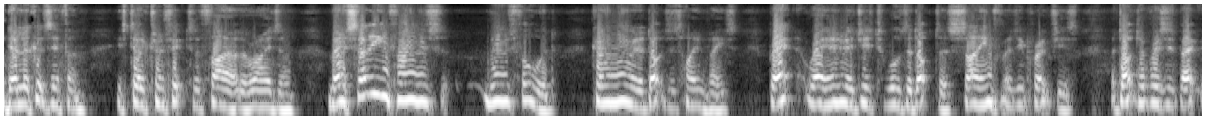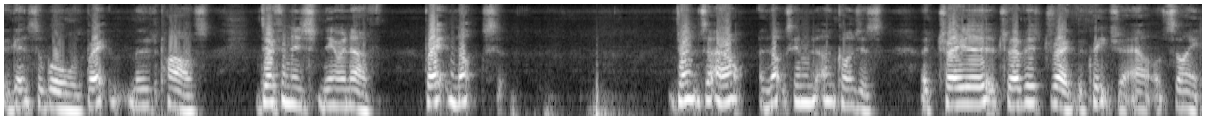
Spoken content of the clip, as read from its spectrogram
delicate Zephon is still transfixed to the fire at the horizon. But suddenly he finds moves forward, coming nearer the doctor's hiding place. Brett edges towards the doctor, sighing as he approaches. The doctor presses back against the wall. Brett moves past. Zephon is near enough. Brett knocks jumps out and knocks him unconscious. A trailer, Travis dragged the creature out of sight.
